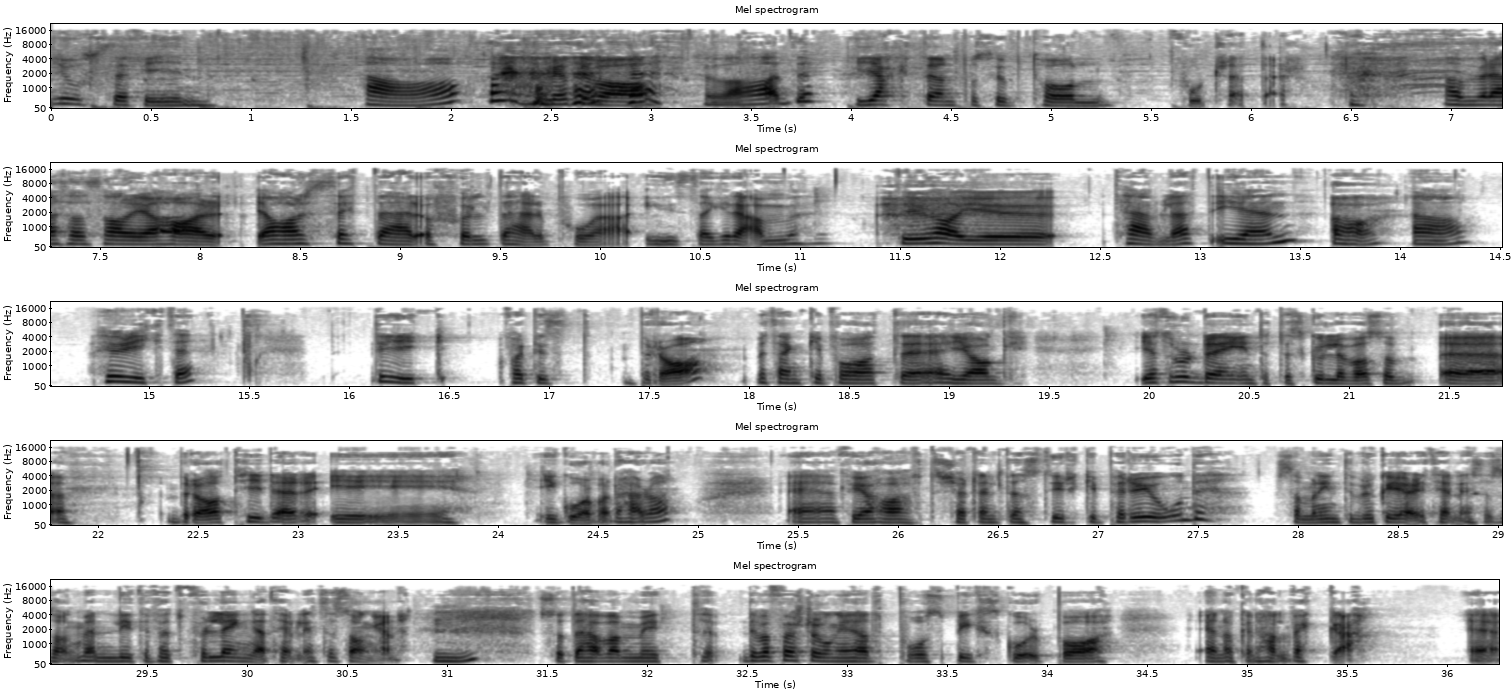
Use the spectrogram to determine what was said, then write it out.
Josefin, Ja, vet du vad? vad? Jakten på sub 12 fortsätter. Ja, men alltså Sara, jag har, jag har sett det här och följt det här på Instagram. Du har ju tävlat igen. Ja, Ja. Hur gick det? det gick faktiskt bra med tanke på att eh, jag, jag trodde inte att det skulle vara så eh, bra tider i, igår var det här då. Eh, för jag har haft, kört en liten styrkeperiod som man inte brukar göra i tävlingssäsong men lite för att förlänga tävlingssäsongen. Så att det här var mitt, det var första gången jag hade på spikskor på en och en halv vecka. Eh,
